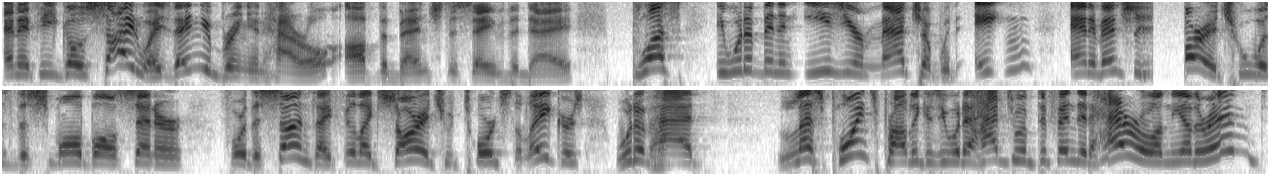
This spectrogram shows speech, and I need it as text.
And if he goes sideways, then you bring in Harrell off the bench to save the day. Plus, it would have been an easier matchup with Ayton and eventually Saric, who was the small ball center for the Suns. I feel like Saric, who torched the Lakers, would have had less points probably because he would have had to have defended Harrell on the other end.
